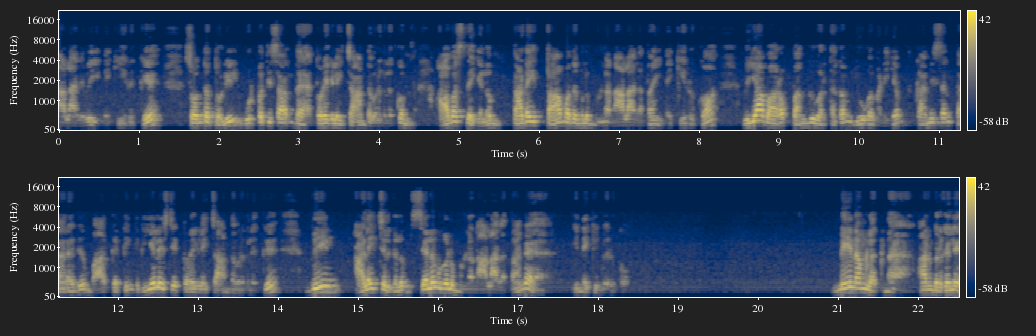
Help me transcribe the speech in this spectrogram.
நாளாகவே இன்னைக்கு இருக்கு. சொந்த தொழில் உற்பத்தி சார்ந்த துறைகளை சார்ந்தவர்களுக்கும் அவஸ்தைகளும் தடை தாமதங்களும் உள்ள நாளாகத்தான் இன்னைக்கு இருக்கும். வியாபாரம் பங்கு வர்த்தகம் யூக வணிகம் கமிஷன் தரகு மார்க்கெட்டிங் ரியல் எஸ்டேட் துறைகளை சார்ந்தவர்களுக்கு வீண் அலைச்சல்களும் செலவுகளும் உள்ள நாளாகத்தாங்க இன்னைக்கும் இருக்கும். மீனம் லக்ன அன்பர்களே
